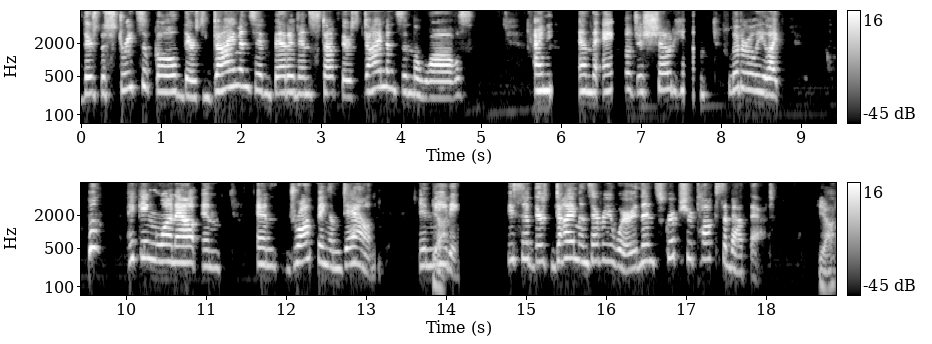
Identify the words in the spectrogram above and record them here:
there's the streets of gold, there's diamonds embedded in stuff, there's diamonds in the walls. And and the angel just showed him literally like boom, picking one out and and dropping them down in Yeah. meeting. He said there's diamonds everywhere. And then scripture talks about that. Yeah.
